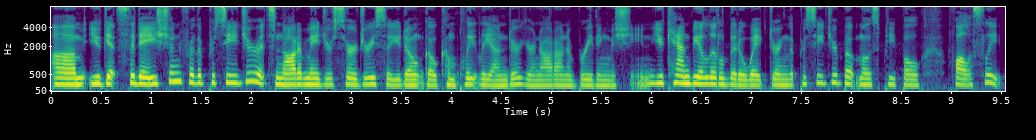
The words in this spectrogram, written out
Um, you get sedation for the procedure. It's not a major surgery, so you don't go completely under. You're not on a breathing machine. You can be a little bit awake during the procedure, but most people fall asleep.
